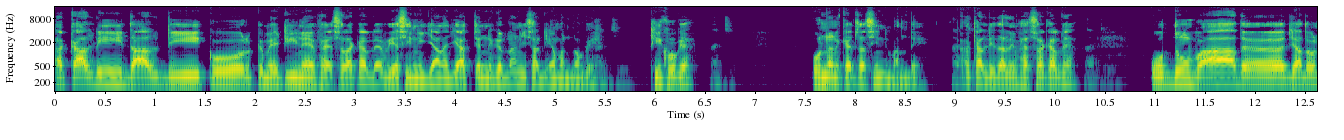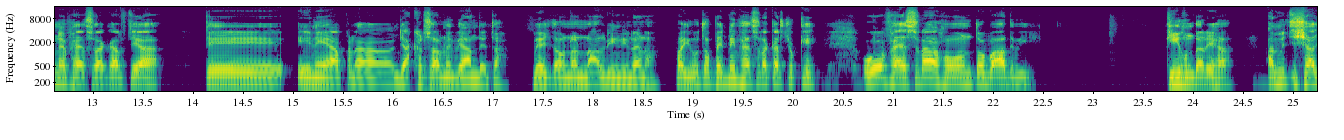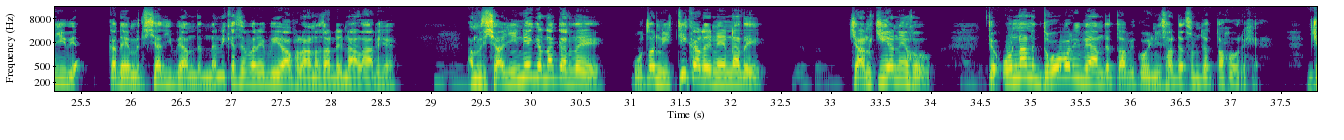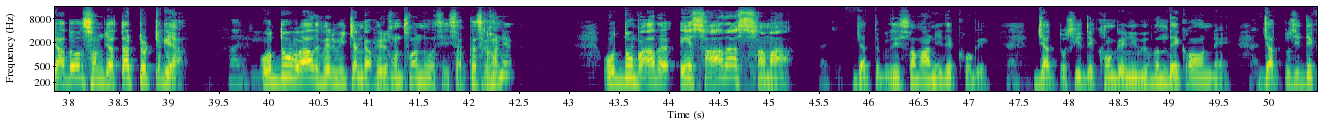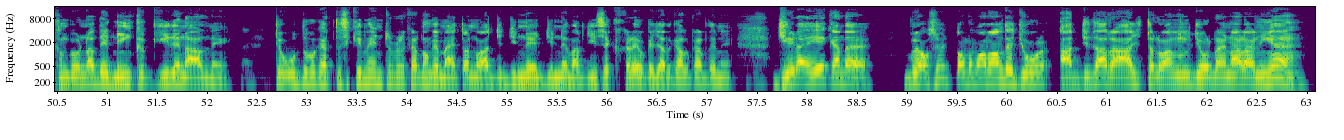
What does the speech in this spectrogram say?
ਅਕਾਲੀ ਦਲ ਦੀ ਕੋਰ ਕਮੇਟੀ ਨੇ ਫੈਸਲਾ ਕਰ ਲਿਆ ਵੀ ਅਸੀਂ ਨਹੀਂ ਜਾਣਾ ਜਾਂ ਤਿੰਨ ਗੱਲਾਂ ਨਹੀਂ ਸਾਡੀਆਂ ਮੰਨੋਗੇ। ਹਾਂਜੀ। ਠੀਕ ਹੋ ਗਿਆ? ਹਾਂਜੀ। ਉਹਨਾਂ ਨੇ ਕਹਿਤਾ ਅਸੀਂ ਨਹੀਂ ਮੰਨਦੇ। ਅਕਾਲੀ ਦਲ ਨੇ ਫੈਸਲਾ ਕਰ ਲਿਆ। ਹਾਂਜੀ। ਉਦੋਂ ਬਾਅਦ ਜਦ ਉਹਨੇ ਫੈਸਲਾ ਕਰਤਿਆ ਤੇ ਇਹਨੇ ਆਪਣਾ ਜਾਖੜ ਸਾਹਿਬ ਨੇ ਬਿਆਨ ਦਿੱਤਾ ਵੀ ਤਾਂ ਉਹਨਾਂ ਨੂੰ ਨਾਲ ਹੀ ਨਹੀਂ ਲੈਣਾ। ਭਾਈ ਉਹ ਤਾਂ ਪਹਿਲਾਂ ਹੀ ਫੈਸਲਾ ਕਰ ਚੁੱਕੇ। ਉਹ ਫੈਸਲਾ ਹੋਣ ਤੋਂ ਬਾਅਦ ਵੀ ਕੀ ਹੁੰਦਾ ਰਿਹਾ? ਅਮਿਤ ਸ਼ਾਹ ਜੀ ਕਦੇ ਅਮਿਤ ਸ਼ਾਹ ਜੀ ਬਿਆਨ ਦਿੰਦੇ ਨੇ ਕਿਸੇ ਬਾਰੇ ਵੀ ਆ ਫਲਾਣਾ ਸਾਡੇ ਨਾਲ ਆ ਰਿਹਾ? ਅਮਿਤ ਸ਼ਾਹ ਜੀ ਨੇ ਗੱਲਾਂ ਕਰਦੇ ਉਹ ਤਾਂ ਨੀਤੀ ਘੜੇ ਨੇ ਇਹਨਾਂ ਦੇ। ਬਿਲਕੁਲ। ਚਾਣਕੀਆ ਨੇ ਉਹ। ਤੇ ਉਹਨਾਂ ਨੇ ਦੋ ਵਾਰੀ ਬਿਆਨ ਦਿੱਤਾ ਵੀ ਕੋਈ ਨਹੀਂ ਸਾਡਾ ਸਮਝੌਤਾ ਹੋ ਰਿਹਾ ਜਦੋਂ ਸਮਝੌਤਾ ਟੁੱਟ ਗਿਆ ਹਾਂਜੀ। ਉਦੋਂ ਬਾਅਦ ਫਿਰ ਵੀ ਚੰਗਾ ਫਿਰ ਹੁਣ ਤੁਹਾਨੂੰ ਅਸੀਂ ਸਭ ਕੁਝ ਸਿਖਾਉਂਦੇ ਹਾਂ। ਉਦੋਂ ਬਾਅਦ ਇਹ ਸਾਰਾ ਸਮਾਂ ਜਦ ਤੱਕ ਤੁਸੀਂ ਸਮਾਂ ਨਹੀਂ ਦੇਖੋਗੇ ਜਦ ਤੁਸੀਂ ਦੇਖੋਗੇ ਨਹੀਂ ਵੀ ਬੰਦੇ ਕੌਣ ਨੇ ਜਦ ਤੁਸੀਂ ਦੇਖੋਗੇ ਉਹਨਾਂ ਦੇ ਲਿੰਕ ਕਿਹਦੇ ਨਾਲ ਨੇ ਤੇ ਉਦੋਂ ਬਗੈਰ ਤੁਸੀਂ ਕਿਵੇਂ ਇੰਟਰਪ੍ਰੀਟ ਕਰ ਦੋਗੇ? ਮੈਂ ਤੁਹਾਨੂੰ ਅੱਜ ਜਿੰਨੇ ਜਿੰਨੇ ਮਰਜ਼ੀ ਸਿੱਖ ਖੜੇ ਹੋ ਕੇ ਜਦ ਗੱਲ ਕਰਦੇ ਨੇ ਜਿਹੜਾ ਇਹ ਕਹਿੰਦਾ ਵੀ ਉਸ ਵਿੱਚ ਤਲਵਾਰਾਂ ਦੇ ਜ਼ੋਰ ਅੱਜ ਦਾ ਰਾਜ ਤਲਵਾਰਾਂ ਨਾਲ ਜ਼ੋਰ ਲੈਣ ਵਾਲਾ ਨਹੀਂ ਹੈ।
